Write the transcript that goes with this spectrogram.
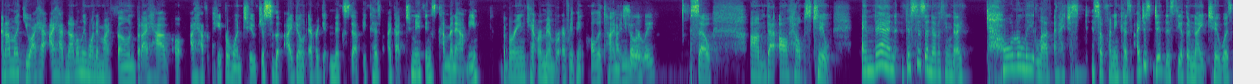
And I'm like you, I, ha- I have not only one in my phone, but I have, a, I have a paper one too, just so that I don't ever get mixed up because I got too many things coming at me. The brain can't remember everything all the time Absolutely. anymore. So um, that all helps too. And then this is another thing that I totally love and i just it's so funny because i just did this the other night too was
